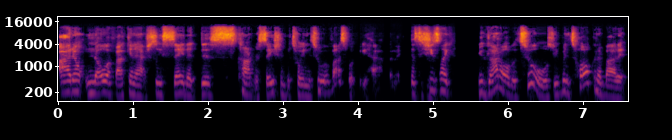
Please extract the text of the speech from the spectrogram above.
I don't know if I can actually say that this conversation between the two of us would be happening. Because mm. she's like, you got all the tools, you've been talking about it,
